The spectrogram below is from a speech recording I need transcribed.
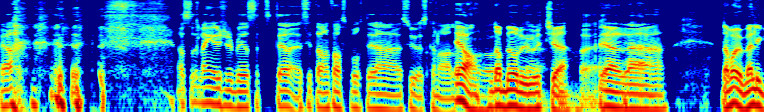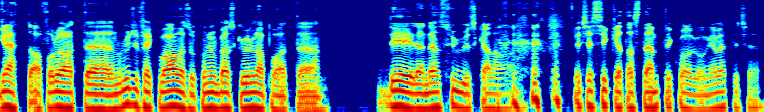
Ja. altså, så lenge du ikke blir sittende fast borti Suezkanalen. Ja, og- det bør du jo ikke. det- Det, er, eh, det var jo veldig greit, da, for at når du ikke fikk vare, så kunne du bare skylde på at det er i den der Suezkanalen. det er ikke sikkert det stemte hver gang, jeg vet ikke.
